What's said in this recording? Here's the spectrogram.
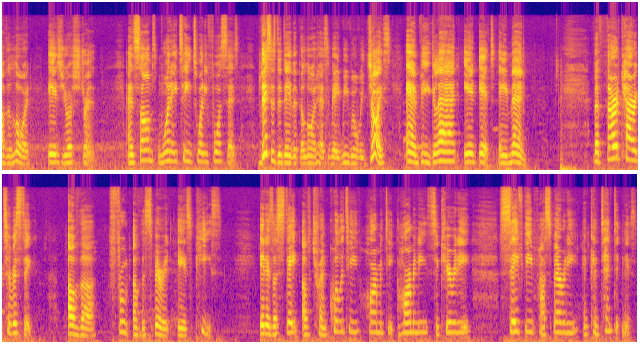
of the Lord is your strength. And Psalms 118, 24 says, This is the day that the Lord has made. We will rejoice and be glad in it. Amen. The third characteristic of the fruit of the Spirit is peace. It is a state of tranquility, harmony, harmony, security, safety, prosperity, and contentedness.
